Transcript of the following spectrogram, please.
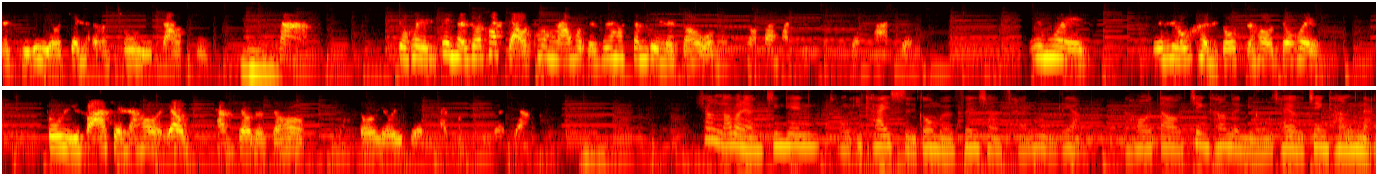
的体力有限而疏于照顾。嗯。那。就会变成说他脚痛啊，或者是他生病的时候，我们没有办法去先发现，因为其实有很多时候就会疏于发现，然后要抢救的时候都有一点来不及的这样。像老板娘今天从一开始跟我们分享产乳量，然后到健康的牛才有健康奶。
